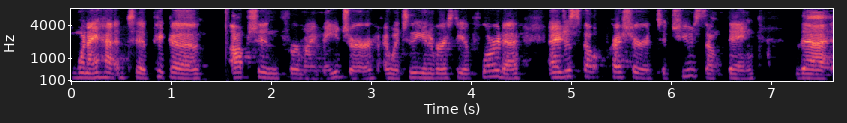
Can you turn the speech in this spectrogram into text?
When I had to pick a option for my major, I went to the University of Florida and I just felt pressure to choose something that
